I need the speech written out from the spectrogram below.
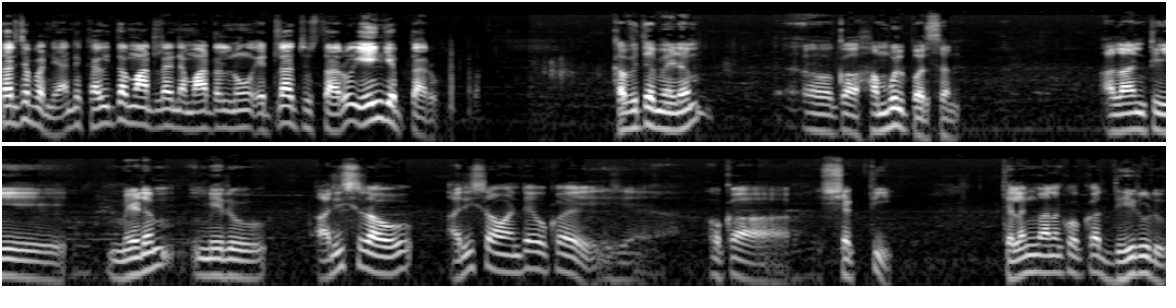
సార్ చెప్పండి. అంటే కవిత మాట్లాడిన మాటలను ఎట్లా చూస్తారు? ఏం చెప్తారు? కవిత మేడం ఒక హంబుల్ పర్సన్ అలాంటి మేడం మీరు హరీష్ రావు హరీష్ రావు అంటే ఒక ఒక శక్తి. తెలంగాణకు ఒక ధీరుడు.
